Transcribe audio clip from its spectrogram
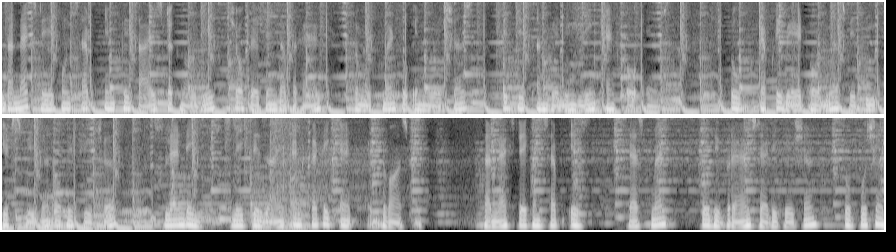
The next day concept emphasized technology, showcasing the brand commitment to innovations with this unveiling Lynk & Co aims to captivate audience with the, its vision of the future, blending sleek design and cutting-edge advancement. The next day concept is testament to the brand's dedication to pushing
